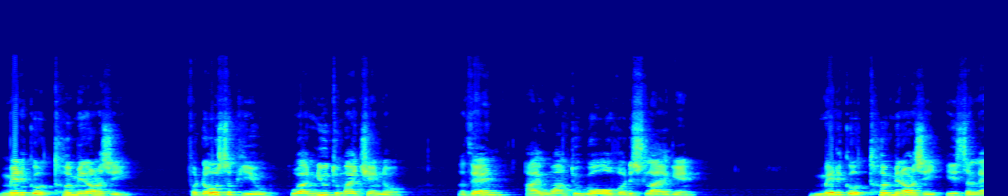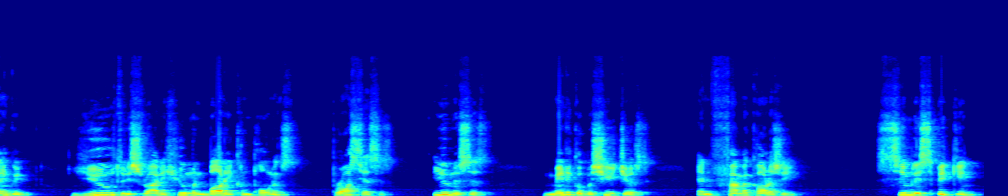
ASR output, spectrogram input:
Medical terminology. For those of you who are new to my channel, then I want to go over this slide again. Medical terminology is a language used to describe the human body components processes, illnesses, medical procedures, and pharmacology. Simply speaking,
